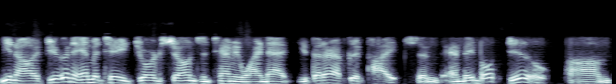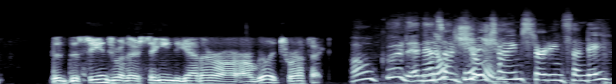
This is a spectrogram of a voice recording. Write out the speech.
you know, if you're going to imitate George Jones and Tammy Wynette, you better have good pipes. And, and they both do. Um, the, the scenes where they're singing together are, are really terrific. Oh, good. And that's No on kidding. Showtime starting Sunday.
